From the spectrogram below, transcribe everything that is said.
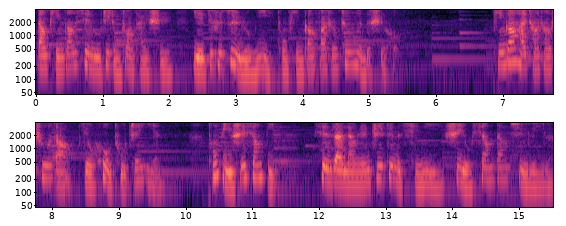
当平刚陷入这种状态时，也就是最容易同平刚发生争论的时候。平刚还常常说到酒后吐真言，同彼时相比，现在两人之间的情谊是有相当距离了，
